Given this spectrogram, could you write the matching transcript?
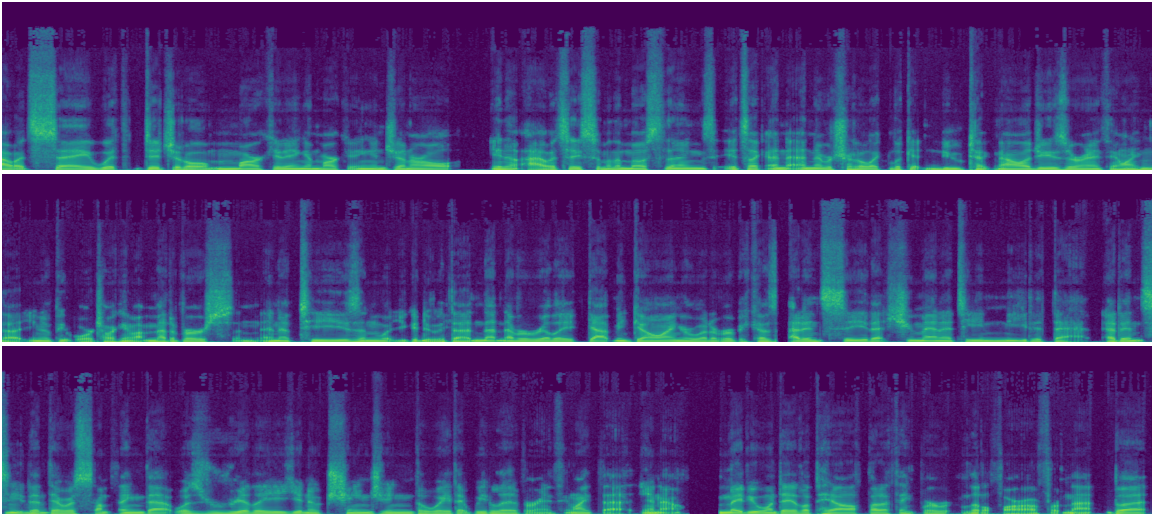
I would say with digital marketing and marketing in general, you know, I would say some of the most things, it's like, I, I never try to like look at new technologies or anything like mm-hmm. that. You know, people were talking about metaverse and NFTs and what you could do with that. And that never really got me going or whatever, because I didn't see that humanity needed that. I didn't see mm-hmm. that there was something that was really, you know, changing the way that we live or anything like that, you know. Maybe one day it'll pay off, but I think we're a little far off from that. But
